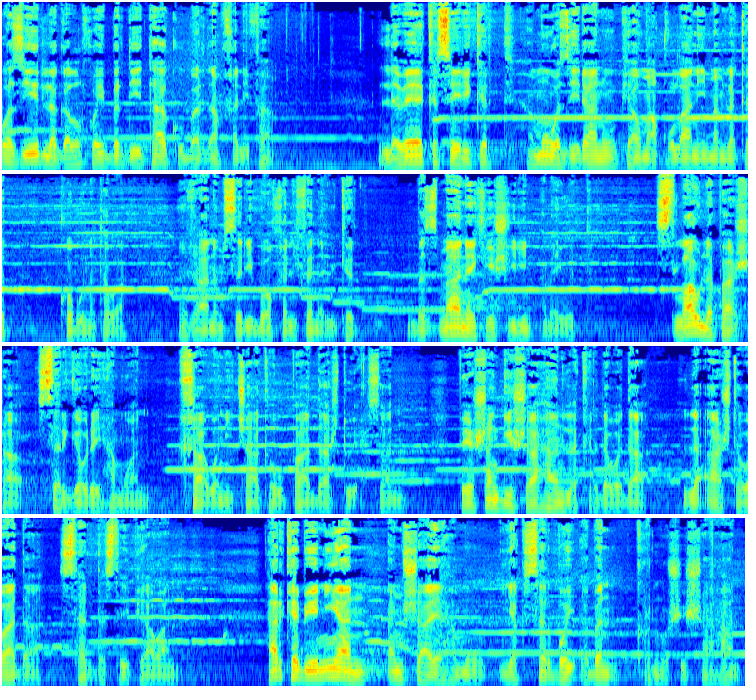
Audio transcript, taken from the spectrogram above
وەزیر لەگەڵ خۆی بردی تاک و بەردەم خەلیفە لەوێ کە سەیری کرد هەموو وەزیران و پیاوماقوڵانی مەملەکەت کۆبوونەتەوە، غانم سەری بۆ خەلیفە نەوی کرد، بە زمانێکی شیرین ئەمەی وت، سڵاو لە پاشا سەرگەورەی هەمووان، خاوەنی چاکە و پاداشت و ئیحسان، پێشەنگی شاهان لە کردەوەدا، لە ئاشتەوادا، سەردەستەی پیاوان. هەر کە بینیان ئەم شایە هەموو یەکسەر بۆی ئەبن کڕنووشی شاهان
